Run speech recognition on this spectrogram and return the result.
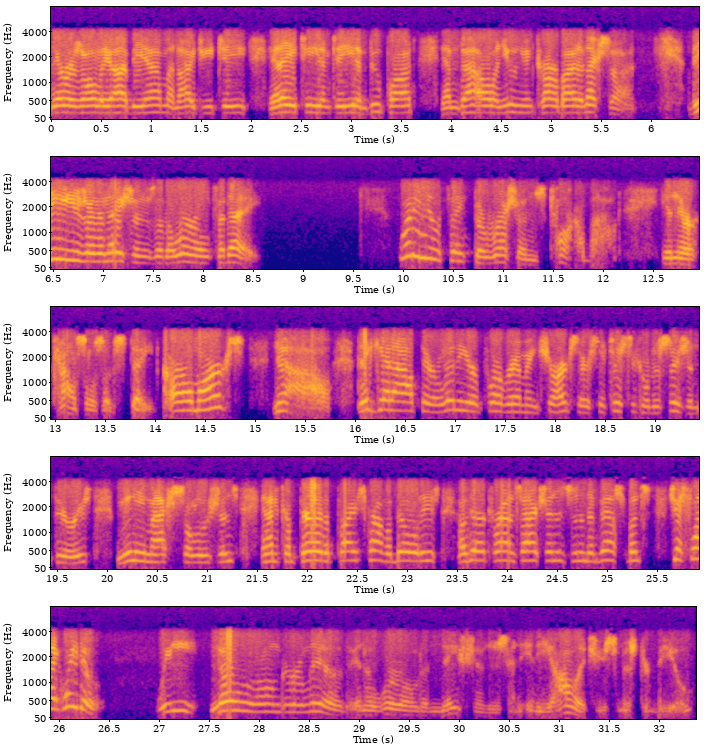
There is only IBM and ITT and AT&T and DuPont and Dow and Union Carbide and Exxon. These are the nations of the world today. What do you think the Russians talk about in their councils of state? Karl Marx? No, they get out their linear programming charts, their statistical decision theories, minimax solutions, and compare the price probabilities of their transactions and investments just like we do. We no longer live in a world of nations and ideologies, Mr. Beale.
